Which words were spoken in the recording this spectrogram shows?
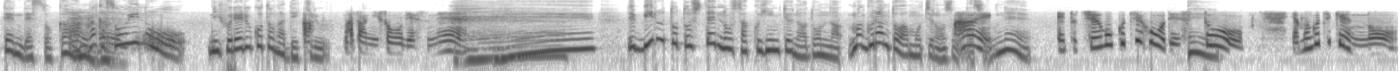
点ですとか、なんかそういうのをに触れることができる。まさにそうですね。でビルトとしての作品というのはどんな、まあグラントはもちろんそうですよね。はい、えっと中国地方ですと、山口県の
